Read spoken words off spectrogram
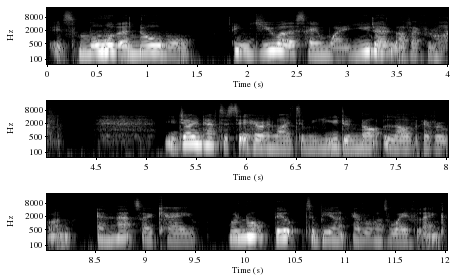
It's more than normal. And you are the same way. You don't love everyone. You don't have to sit here and lie to me. You do not love everyone. And that's okay. We're not built to be on everyone's wavelength.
